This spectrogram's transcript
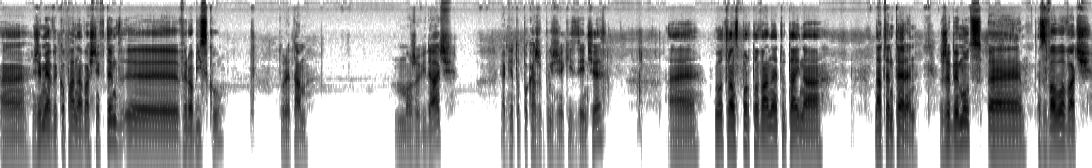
e, ziemia wykopana właśnie w tym y, wyrobisku, które tam może widać. Jak nie, to pokażę później jakieś zdjęcie. E, było transportowane tutaj na, na ten teren. Żeby móc e, zwałować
